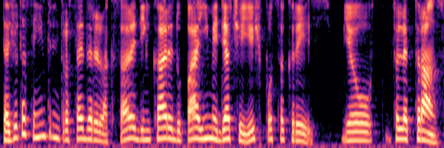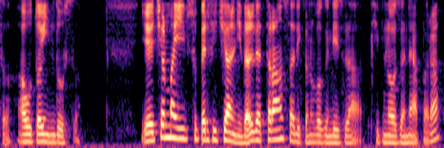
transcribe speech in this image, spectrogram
te ajută să intri într-o stare de relaxare din care după aia imediat ce ieși poți să creezi. E o fel de transă autoindusă. E cel mai superficial nivel de trans, adică nu vă gândiți la hipnoză neapărat,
